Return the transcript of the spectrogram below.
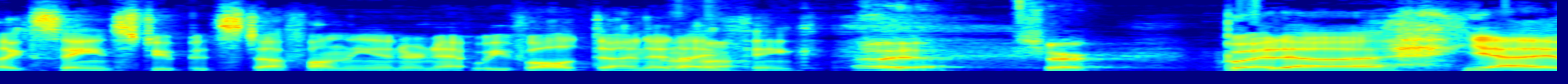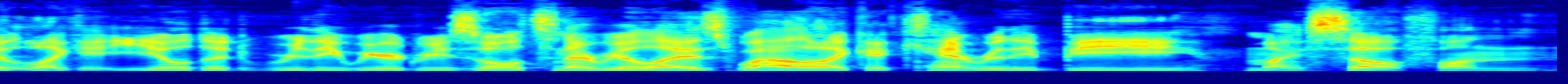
like saying stupid stuff on the internet we've all done it I Uh-huh. think oh, yeah. Sure. but uh, yeah, like it yielded really weird results, and I realized, wow, like I can't really be myself on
